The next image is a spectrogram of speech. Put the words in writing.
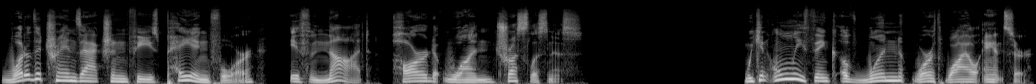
What are the transaction fees paying for, if not hard won trustlessness? We can only think of one worthwhile answer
